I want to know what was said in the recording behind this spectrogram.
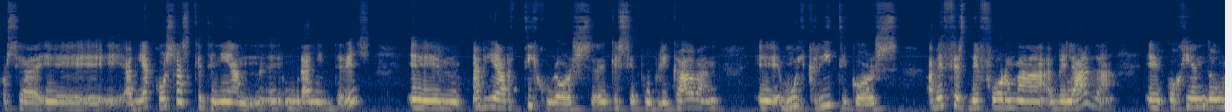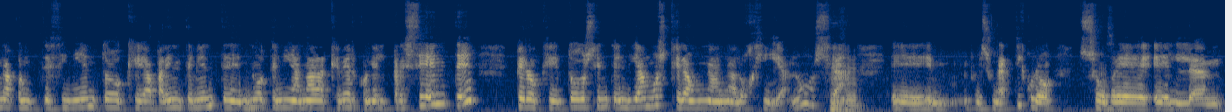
o sea, eh, había cosas que tenían eh, un gran interés. había artículos que se publicaban muy críticos, a veces de forma velada, cogiendo un acontecimiento que aparentemente no tenía nada que ver con el presente, pero que todos entendíamos que era una analogía, ¿no? O sea, pues un artículo sobre el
